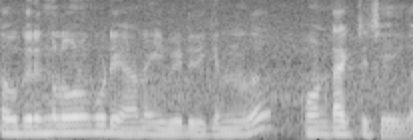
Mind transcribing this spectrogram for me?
സൗകര്യങ്ങളോടും കൂടിയാണ് ഈ വീട് ഇരിക്കുന്നത്. കോണ്ടാക്റ്റ് ചെയ്യുക.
